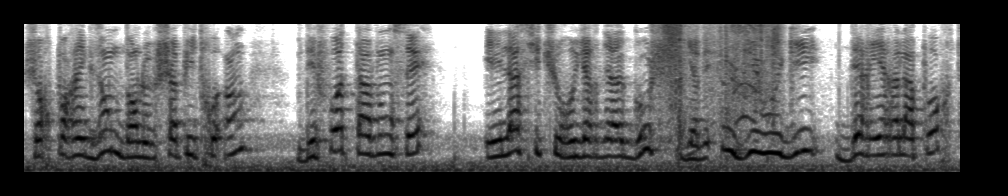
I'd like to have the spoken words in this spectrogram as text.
Genre, par exemple, dans le chapitre 1, des fois, t'avançais, et là, si tu regardais à gauche, il y avait Huggy Wuggy derrière la porte,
